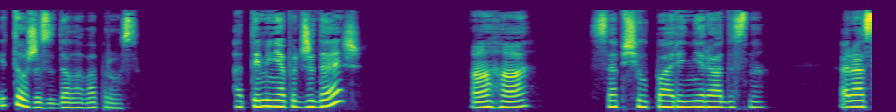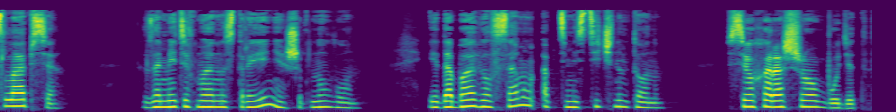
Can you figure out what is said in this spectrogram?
и тоже задала вопрос. А ты меня поджидаешь? Ага, сообщил парень нерадостно. Расслабься, заметив мое настроение, шепнул он и добавил самым оптимистичным тоном: «Все хорошо будет.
